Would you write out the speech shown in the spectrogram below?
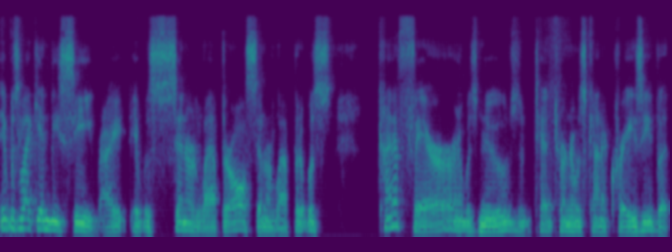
it was like NBC, right? It was center left. They're all center left, but it was kind of fair and it was news. And Ted Turner was kind of crazy, but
